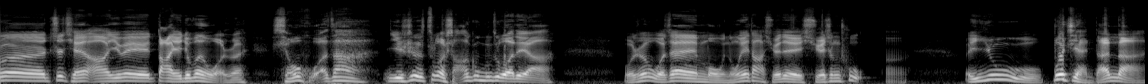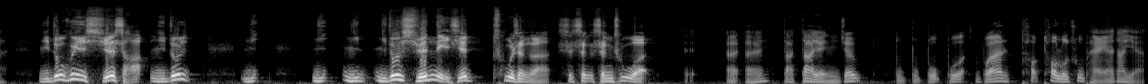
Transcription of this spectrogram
说之前啊，一位大爷就问我说：“小伙子，你是做啥工作的呀？”我说：“我在某农业大学的学生处啊。”哎呦，不简单呐！你都会学啥？你都，你，你，你，你都学哪些畜生啊？是牲牲畜啊？哎哎，大大爷，你这不不不不不按套套路出牌呀，大爷。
